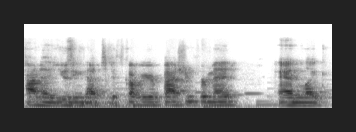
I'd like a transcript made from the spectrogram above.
kind of using that to discover your passion for med and like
